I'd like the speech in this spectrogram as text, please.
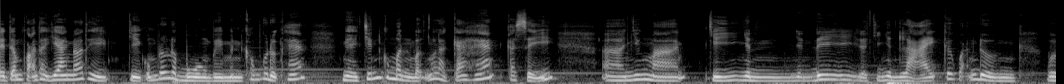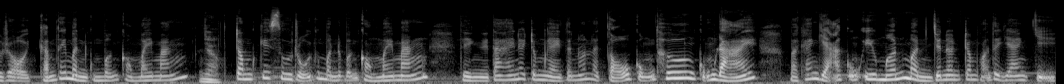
thì trong khoảng thời gian đó thì chị cũng rất là buồn vì mình không có được hát. Nghề chính của mình vẫn là ca hát ca sĩ. À, nhưng mà chị nhìn nhìn đi rồi chị nhìn lại cái quãng đường vừa rồi cảm thấy mình cũng vẫn còn may mắn yeah. Dạ. trong cái xui rủi của mình nó vẫn còn may mắn thì người ta hay nói trong nghề ta nói là tổ cũng thương cũng đãi và khán giả cũng yêu mến mình cho nên trong khoảng thời gian chị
